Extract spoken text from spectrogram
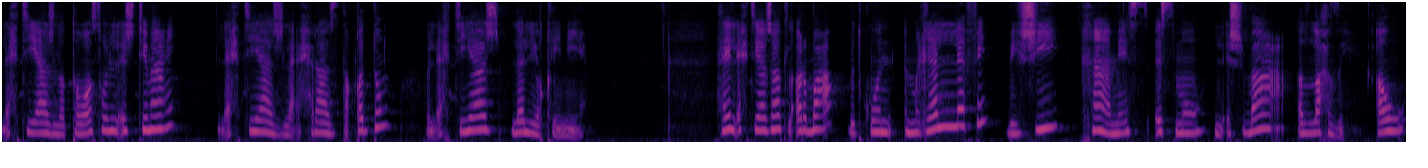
الاحتياج للتواصل الاجتماعي الاحتياج لإحراز تقدم والاحتياج لليقينية. هاي الاحتياجات الأربعة بتكون مغلفة بشي خامس اسمه الإشباع اللحظي أو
